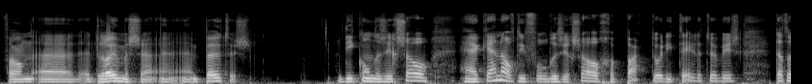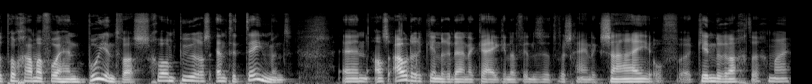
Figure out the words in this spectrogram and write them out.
van uh, dreumissen en peuters die konden zich zo herkennen of die voelden zich zo gepakt door die Teletubbies dat het programma voor hen boeiend was. Gewoon puur als entertainment. En als oudere kinderen daar naar kijken, dan vinden ze het waarschijnlijk saai of uh, kinderachtig. Maar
